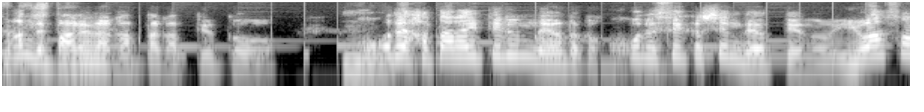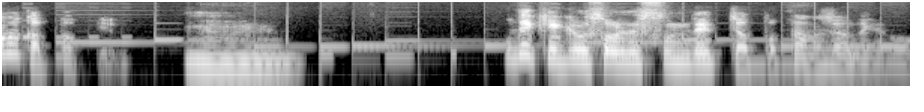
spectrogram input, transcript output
なんでバレなかったかっていうと、うんここで働いてるんだよとか、ここで生活してんだよっていうのを言わさなかったっていう。うん。で、結局それで進んでっちゃったって話なんだけど。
